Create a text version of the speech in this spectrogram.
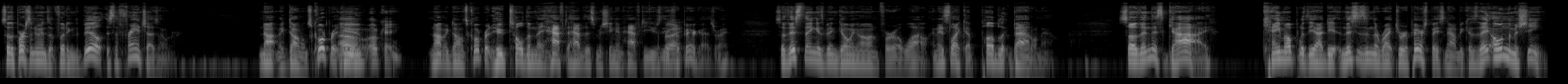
So, the person who ends up footing the bill is the franchise owner, not McDonald's corporate, who Oh, okay. Not McDonald's corporate, who told them they have to have this machine and have to use these Right. repair guys, right? So this thing has been going on for a while, and it's like a public battle now. So then this guy came up with the idea, and this is in the right to repair space now because they own the machine.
